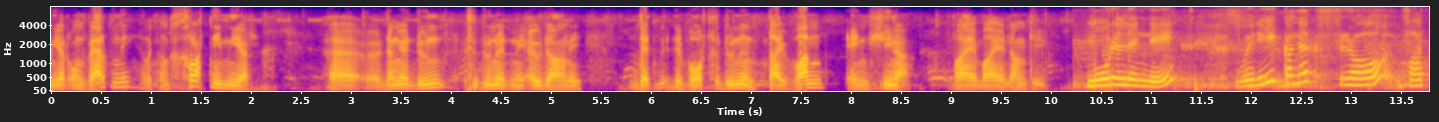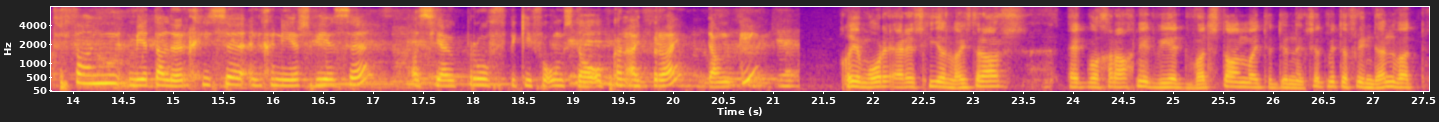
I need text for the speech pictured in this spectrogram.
meer ontwerp nie, hulle kan glad nie meer uh dinge doen gedoen het in die ou dae nie. Dit, dit word gedoen in Taiwan en China. Baie baie dankie. Môre Lenet, hoorie, kan ek vra wat van metallurgiese ingenieurswese as jou prof bietjie vir ons daarop kan uitbrei? Dankie. Goeiemôre RSG en luisteraars ek wil graag net weet wat staan my te doen. Ek sit met 'n vriendin wat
